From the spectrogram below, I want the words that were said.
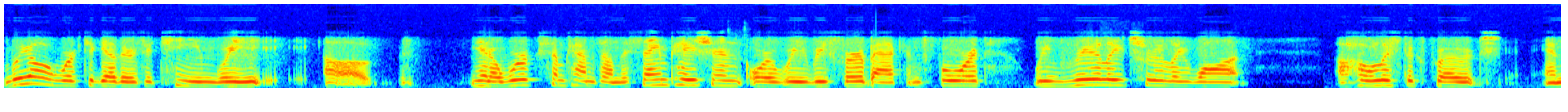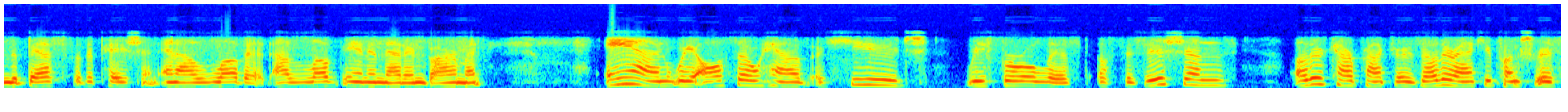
we all work together as a team. We uh, you know, work sometimes on the same patient or we refer back and forth. We really, truly want a holistic approach and the best for the patient, and I love it. I love being in that environment. And we also have a huge referral list of physicians, other chiropractors, other acupuncturists,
